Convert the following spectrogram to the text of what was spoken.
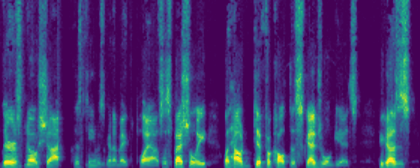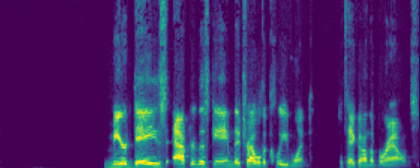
there's no shot this team is going to make the playoffs, especially with how difficult the schedule gets. Because mere days after this game, they travel to Cleveland to take on the Browns.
